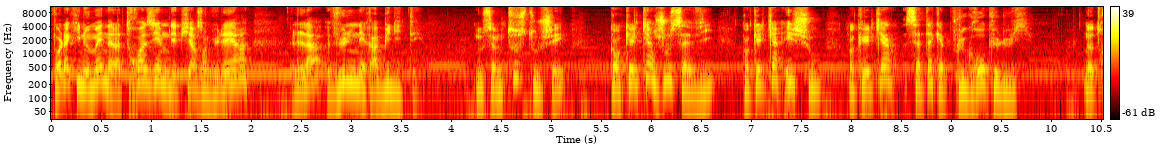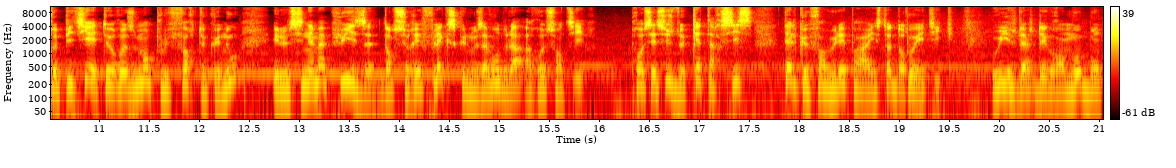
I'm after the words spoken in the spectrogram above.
Voilà qui nous mène à la troisième des pierres angulaires, la vulnérabilité. Nous sommes tous touchés quand quelqu'un joue sa vie, quand quelqu'un échoue, quand quelqu'un s'attaque à plus gros que lui. Notre pitié est heureusement plus forte que nous, et le cinéma puise dans ce réflexe que nous avons de la ressentir. Processus de catharsis tel que formulé par Aristote dans Poétique. Oui, je lâche des grands mots, bon,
